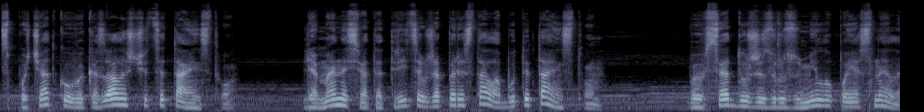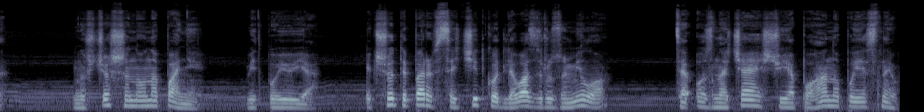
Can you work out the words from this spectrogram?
спочатку ви казали, що це таїнство. Для мене свята трійця вже перестала бути таїнством. Ви все дуже зрозуміло пояснили. Ну що, шановна пані, відповів я, якщо тепер все чітко для вас зрозуміло, це означає, що я погано пояснив.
